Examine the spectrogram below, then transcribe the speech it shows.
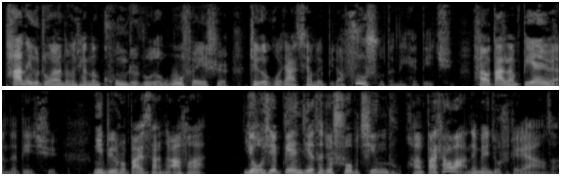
它那个中央政权能控制住的，无非是这个国家相对比较富庶的那些地区，还有大量边远的地区。你比如说巴基斯坦跟阿富汗，有些边界他就说不清楚，好像白沙瓦那边就是这个样子，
